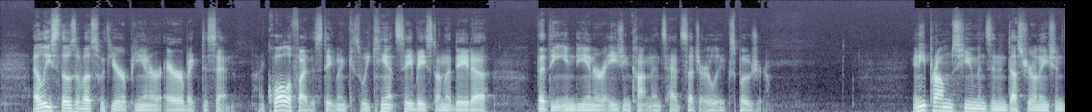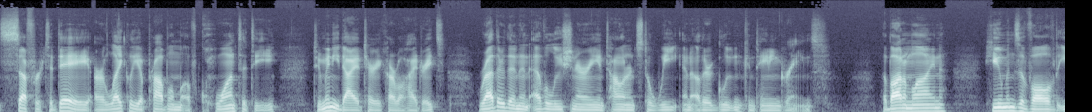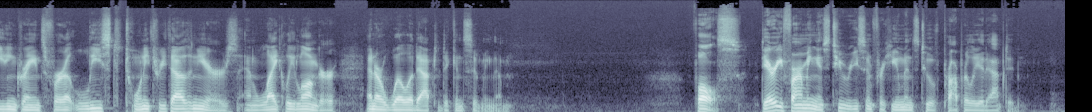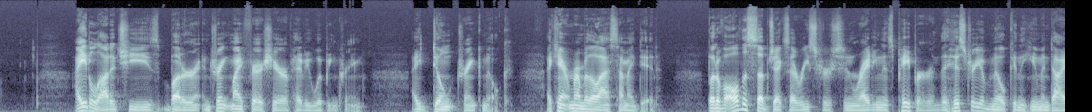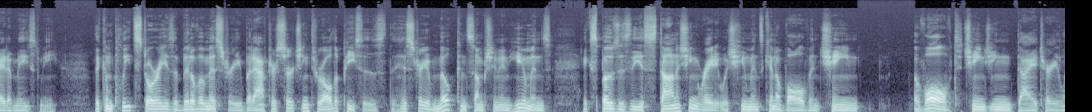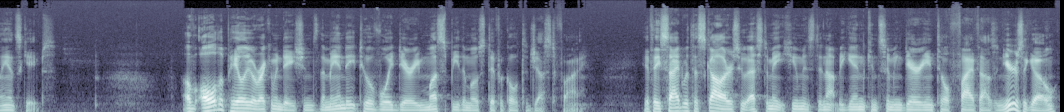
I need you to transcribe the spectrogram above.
at least those of us with European or Arabic descent. I qualify this statement because we can't say based on the data that the Indian or Asian continents had such early exposure. Any problems humans in industrial nations suffer today are likely a problem of quantity, too many dietary carbohydrates, rather than an evolutionary intolerance to wheat and other gluten containing grains. The bottom line humans evolved eating grains for at least 23,000 years and likely longer and are well adapted to consuming them. False. Dairy farming is too recent for humans to have properly adapted. I eat a lot of cheese, butter, and drink my fair share of heavy whipping cream. I don't drink milk. I can't remember the last time I did. But of all the subjects I researched in writing this paper, the history of milk in the human diet amazed me. The complete story is a bit of a mystery, but after searching through all the pieces, the history of milk consumption in humans exposes the astonishing rate at which humans can evolve and change evolve to changing dietary landscapes. Of all the paleo recommendations, the mandate to avoid dairy must be the most difficult to justify. If they side with the scholars who estimate humans did not begin consuming dairy until 5,000 years ago,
